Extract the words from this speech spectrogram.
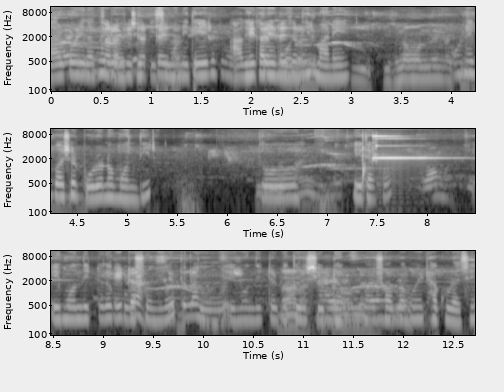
তারপরে দেখো এটা হচ্ছে পিসিমণিদের আগেকারের মন্দির মানে অনেক বছর পুরনো মন্দির। তো এই দেখো এই মন্দিরটা তো খুব সুন্দর। তো এই মন্দিরটার ভিতরে শিব ঠাকুর সব রকমের ঠাকুর আছে।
